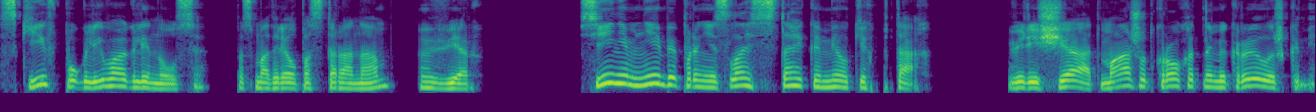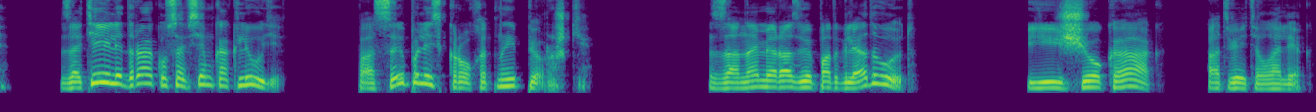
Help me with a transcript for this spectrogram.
Скиф пугливо оглянулся, посмотрел по сторонам, вверх. В синем небе пронеслась стайка мелких птах. Верещат, машут крохотными крылышками. Затеяли драку совсем как люди. Посыпались крохотные перышки. За нами разве подглядывают? Еще как, ответил Олег.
